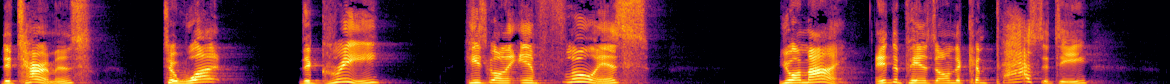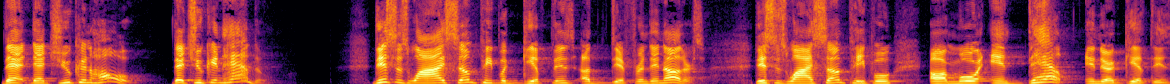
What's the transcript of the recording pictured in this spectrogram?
determines to what degree He's going to influence your mind. It depends on the capacity that, that you can hold, that you can handle. This is why some people giftings are different than others. This is why some people are more in depth in their gifting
